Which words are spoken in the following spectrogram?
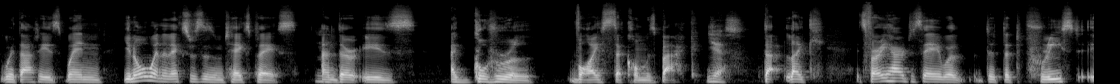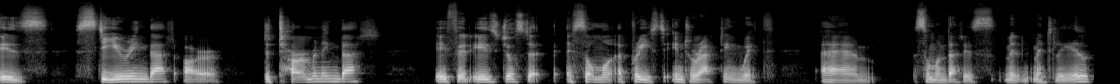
with that is when you know when an exorcism takes place and there is a guttural voice that comes back Yes. that like it's very hard to say well that, that the priest is steering that or determining that if it is just a, a someone a priest interacting with um, someone that is men- mentally ill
